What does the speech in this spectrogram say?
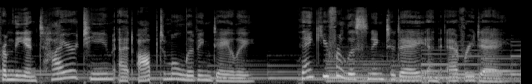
From the entire team at Optimal Living Daily, thank you for listening today and every day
